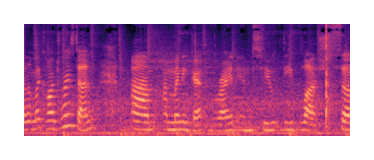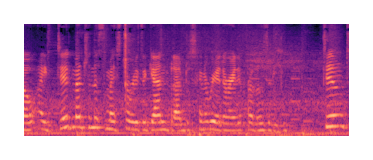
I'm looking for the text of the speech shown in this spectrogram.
Now that my contour is done, um, I'm gonna get right into the blush. So I did mention this in my stories again, but I'm just gonna reiterate it for those of you who didn't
